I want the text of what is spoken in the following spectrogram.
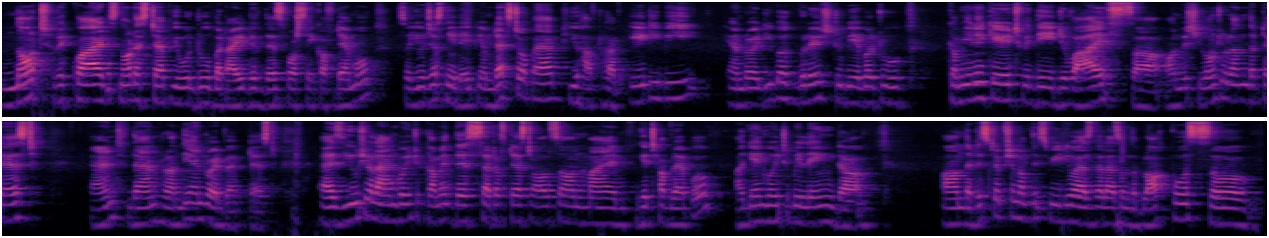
not required it's not a step you would do but i did this for sake of demo so you just need appium desktop app you have to have adb android debug bridge to be able to communicate with the device uh, on which you want to run the test and then run the Android web test. As usual, I'm going to commit this set of tests also on my GitHub repo. Again, going to be linked uh, on the description of this video as well as on the blog post. So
